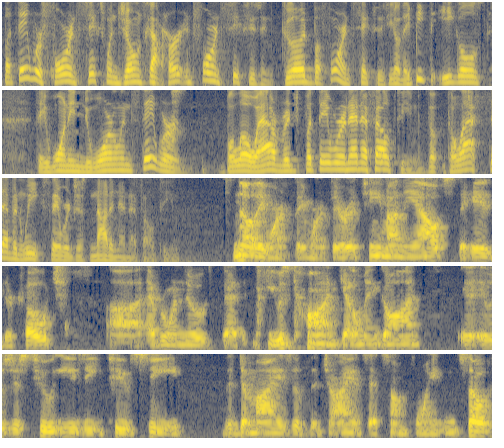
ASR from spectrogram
but they were four and six when Jones got hurt, and four and six isn't good. But four and six is, you know, they beat the Eagles, they won in New Orleans, they were below average, but they were an NFL team. The, the last seven weeks, they were just not an NFL team. No, they weren't. They weren't. They were a team on the outs. They hated their coach. Uh, everyone knew that he was gone. Gettleman gone. It, it was just too easy to see the demise of the Giants at some point. And so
